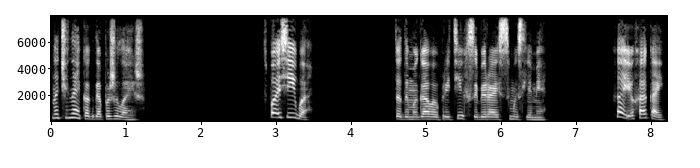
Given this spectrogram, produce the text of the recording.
Начинай, когда пожелаешь». «Спасибо!» Тадымагава притих, собираясь с мыслями. «Хайо Хакай,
